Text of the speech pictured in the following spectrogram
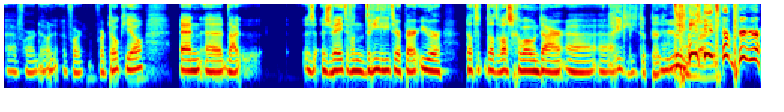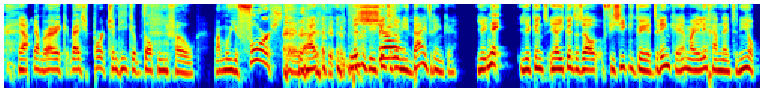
eh, voor, de, voor, voor Tokio. En eh, nou, zweten van drie liter per uur, dat, dat was gewoon daar. eh, eh, Drie liter per uur, Drie Marlijn. liter per uur. Ja. Ja, maar wij, wij sporten niet op dat niveau. Maar moet je voorstellen. maar het, het punt is, je kunt het ook niet bijdrinken. Je, Nee, je, kunt, ja, je kunt het wel fysiek kun je drinken, maar je lichaam neemt het niet op.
